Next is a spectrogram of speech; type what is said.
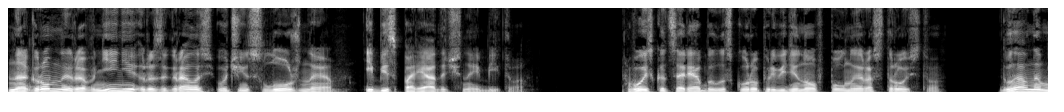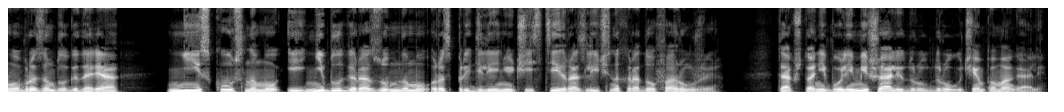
На огромной равнине разыгралась очень сложная и беспорядочная битва. Войско царя было скоро приведено в полное расстройство. Главным образом благодаря неискусному и неблагоразумному распределению частей различных родов оружия, так что они более мешали друг другу, чем помогали.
